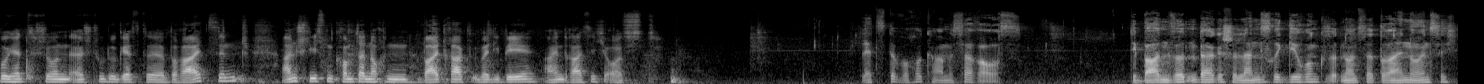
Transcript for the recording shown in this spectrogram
wo jetzt schon äh, Studiogäste bereit sind. Anschließend kommt dann noch ein Beitrag über die B31 Ost. Letzte Woche kam es heraus. Die baden-württembergische Landesregierung wird 1993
